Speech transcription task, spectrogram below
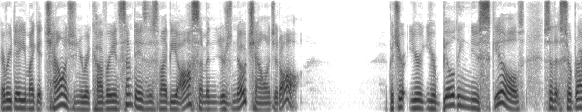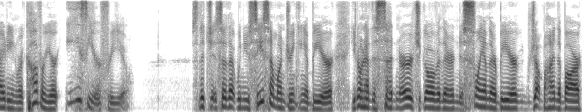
Every day you might get challenged in your recovery. And some days this might be awesome and there's no challenge at all. But you're, you're, you're building new skills so that sobriety and recovery are easier for you so that you, so that when you see someone drinking a beer, you don't have this sudden urge to go over there and just slam their beer, jump behind the bar,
